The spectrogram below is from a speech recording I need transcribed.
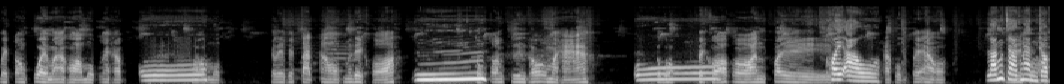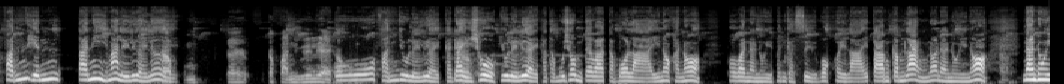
ใบตองกล้วยมาห่อหมกนะครับ โอ้ ห่อหมก ก็เลยไปตัดเอาไม่ได้ขออืตมกตอนคืนเขามาหาโอ้เขาบอกไปขอก่อนค่อยค่อยเอา ครับผมค่อยเอา หลังจากนั้นไม่ได้ขอก็ฝันเห็นตานี่มาเรื่อยๆเลย ครับผมแต่ก็ฝันอยู่เรื่อยๆครัโอ้บผม ฝันอยู่เรื่อยๆก็ได้ครับ โชคอยู่เรื่อยๆค่ะท่านผู้ชมแต่ว่าก็บ่หลายเนาะค่ะเนาะเพ ราะว่านาหนุยเพิ่นก็ซื้อบ่ค่อยหลายตามกำลังเนาะนาหนุยเนาะครับ นาหนุย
